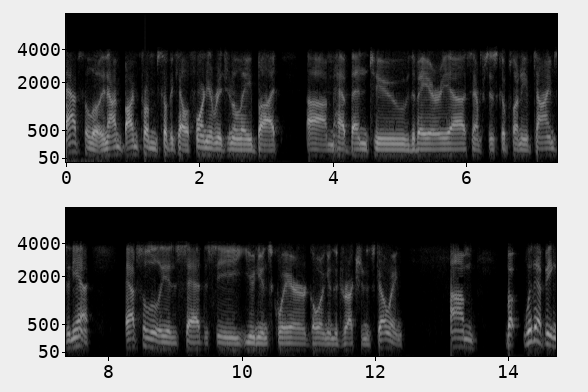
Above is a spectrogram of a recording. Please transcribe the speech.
absolutely. And I'm I'm from Southern California originally, but um, have been to the Bay Area, San Francisco, plenty of times, and yeah, absolutely, it is sad to see Union Square going in the direction it's going. Um, but with that being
